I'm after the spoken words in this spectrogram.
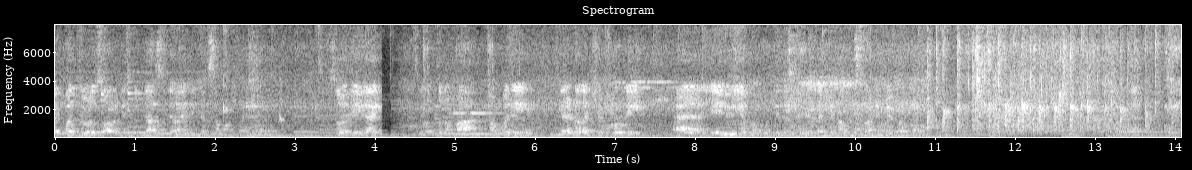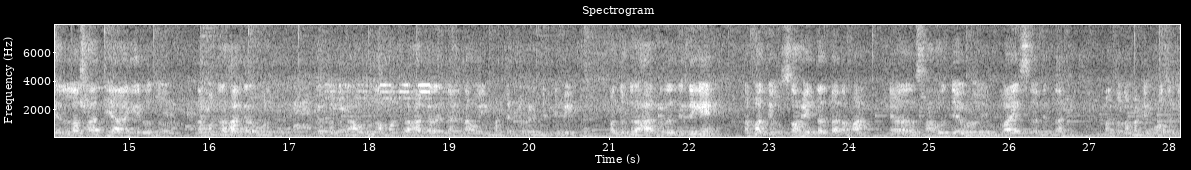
ಎಪ್ಪತ್ತೇಳು ಸಾವಿರಕ್ಕಿಂತ ಜಾಸ್ತಿ ಜನ ಇಲ್ಲಿ ಕೆಲಸ ಮಾಡ್ತಾ ಇದ್ದಾರೆ. ಸೊ ಹೀಗಾಗಿ ಇವತ್ತು ನಮ್ಮ ಕಂಪನಿ ಎರಡು ಲಕ್ಷ ಕೋಟಿ ಎ ಯು ಎಂ ಮುಟ್ಟಿದೆ ಅಂತ ಹೇಳಕ್ಕೆ ನಾವು ತುಂಬ ಹೆಮ್ಮೆ ಪಡ್ತಾ ಇದ್ದೀವಿ. ಎಲ್ಲ ಸಾಧ್ಯ ಆಗಿರೋದು ನಮ್ಮ ಗ್ರಾಹಕರ ಮೂಲಕ, ಇವತ್ತು ನಾವು ನಮ್ಮ ಗ್ರಾಹಕರಿಂದ ನಾವು ಈ ಮಟ್ಟಕ್ಕೆ ಬೆಳೆದಿದ್ದೀವಿ ಮತ್ತು ಗ್ರಾಹಕರ ಜೊತೆಗೆ ನಮ್ಮ ಅತಿ ಉತ್ಸಾಹ ಇದ್ದಂಥ ನಮ್ಮ ಸಹೋದ್ಯೋಗಗಳು ಎಂಪ್ಲಾಯೀಸ್ರಿಂದ ಮತ್ತು ನಮ್ಮ ಡಿಪಾಸಿಟ್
